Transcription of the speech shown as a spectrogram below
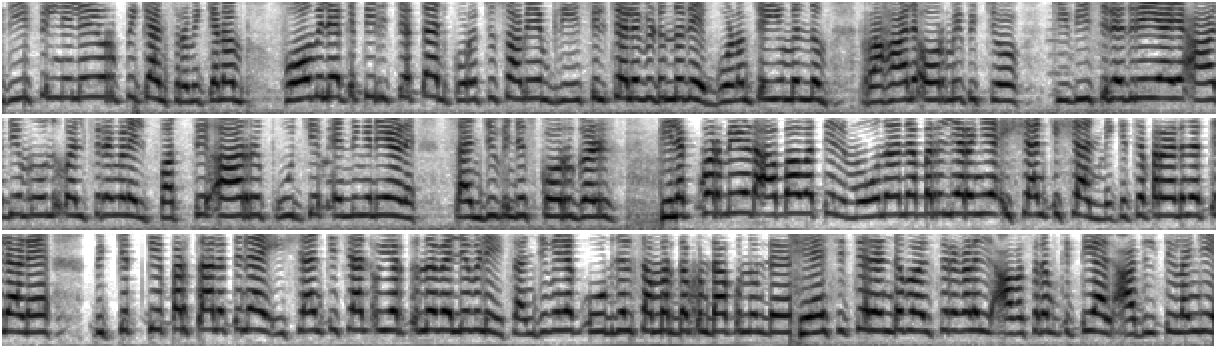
ഗ്രീസിൽ നിലയുറപ്പിക്കാൻ ശ്രമിക്കണം. ഫോമിലേക്ക് തിരിച്ചെത്താൻ കുറച്ചു സമയം ഗ്രീസിൽ ചെലവിടുന്നത് ഗുണം ചെയ്യുമെന്നും റഹാല ഓർമ്മിപ്പിച്ചു. കിവീസിനെതിരെയായ ആദ്യ മൂന്ന് മത്സരങ്ങളിൽ പത്ത് ആറ് പൂജ്യം എന്നിങ്ങനെയാണ് സഞ്ജുവിന്റെ സ്കോറുകൾ തിലക് വർമ്മയുടെ അഭാവത്തിൽ മൂന്നാം നമ്പറിൽ ഇറങ്ങിയ ഇഷാൻ കിഷാൻ മികച്ച പ്രകടനത്തിലാണ് വിക്കറ്റ് കീപ്പർ സ്ഥാനത്തിനായി ഇഷാൻ കിഷാൻ ഉയർത്തുന്ന വെല്ലുവിളി സഞ്ജുവിനെ കൂടുതൽ സമ്മർദ്ദം ഉണ്ടാക്കുന്നുണ്ട്. ശേഷിച്ച രണ്ട് മത്സരങ്ങളിൽ അവസരം കിട്ടിയാൽ അതിൽ തിളങ്ങി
